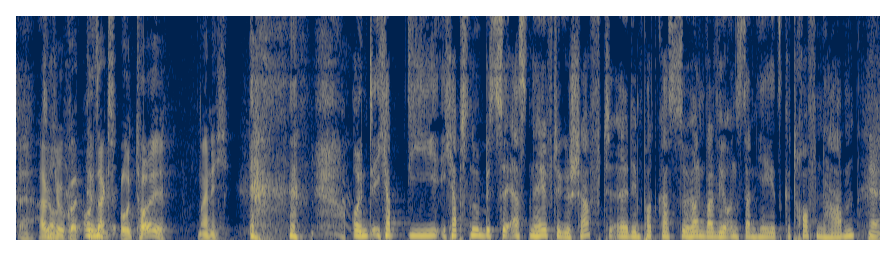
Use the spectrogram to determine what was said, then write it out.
Äh, Habe So, ich oh Gott und- gesagt? Oh toll, meine ich. Und ich habe die, ich habe es nur bis zur ersten Hälfte geschafft, äh, den Podcast zu hören, weil wir uns dann hier jetzt getroffen haben. Ja.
